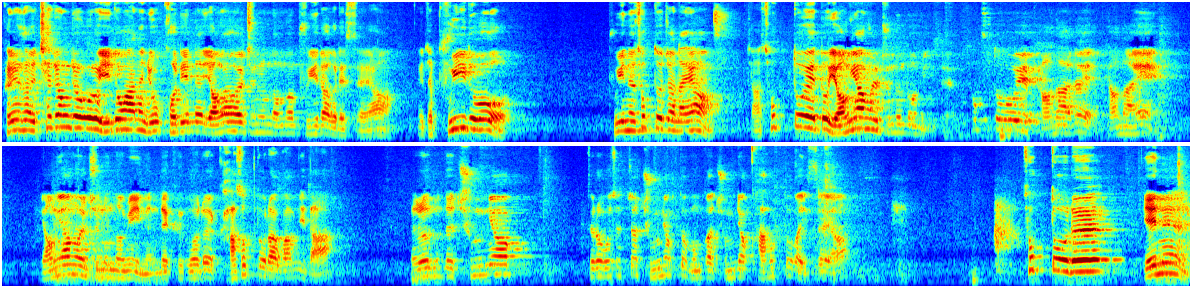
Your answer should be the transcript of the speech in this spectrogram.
그래서 최종적으로 이동하는 요 거리는 영향을 주는 놈은 v라 그랬어요. 그래서 v도 v는 속도잖아요. 자, 속도에 또 영향을 주는 놈이 있어요. 속도의 변화를 변화에 영향을 주는 놈이 있는데 그거를 가속도라고 합니다. 여러분들 중력 들어보셨죠? 중력도 뭔가 중력 가속도가 있어요. 속도를 얘는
